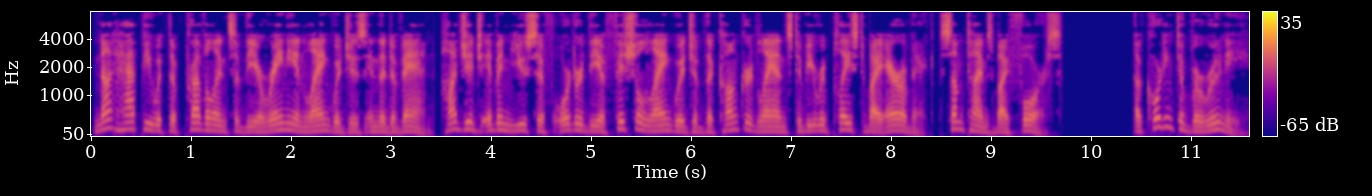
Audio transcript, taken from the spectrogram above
Not happy with the prevalence of the Iranian languages in the Divan, Hajjaj ibn Yusuf ordered the official language of the conquered lands to be replaced by Arabic, sometimes by force. According to Biruni,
